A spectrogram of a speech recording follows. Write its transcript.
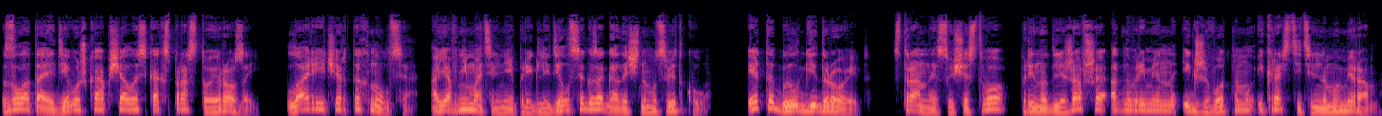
золотая девушка общалась как с простой розой. Ларри чертыхнулся, а я внимательнее пригляделся к загадочному цветку. Это был гидроид, странное существо, принадлежавшее одновременно и к животному, и к растительному мирам,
